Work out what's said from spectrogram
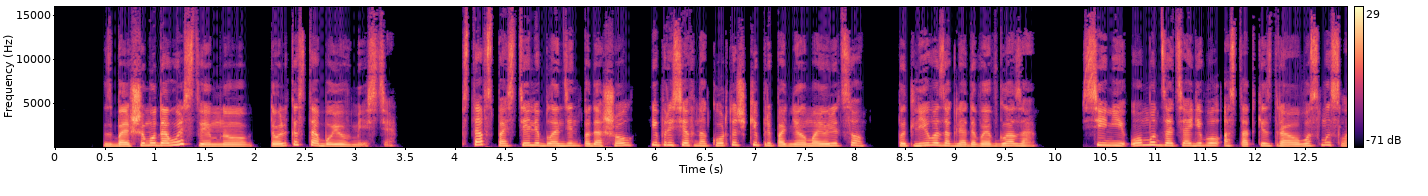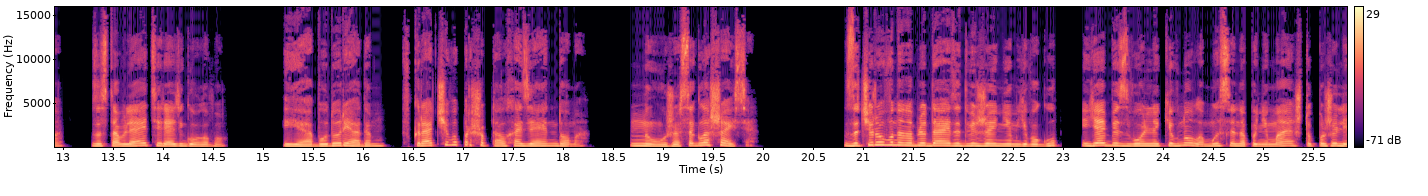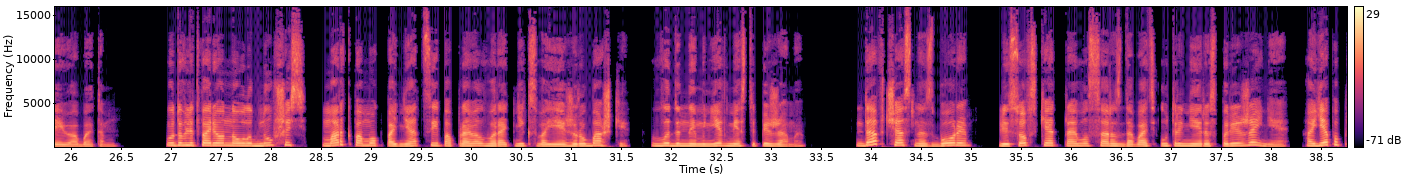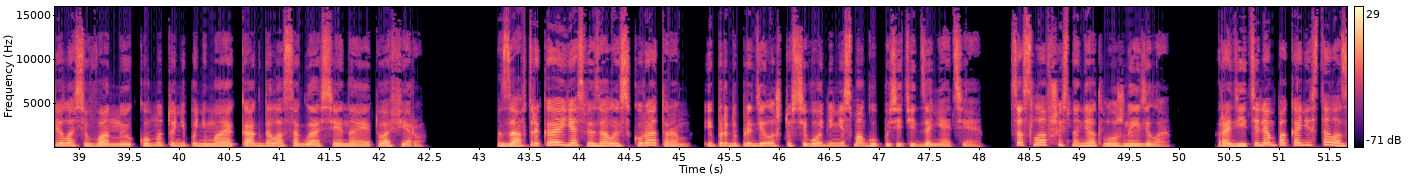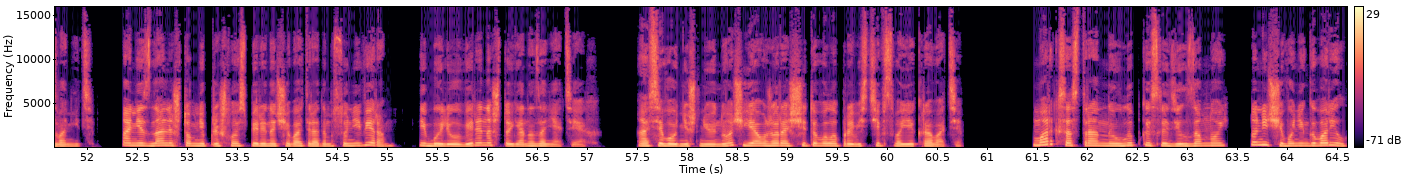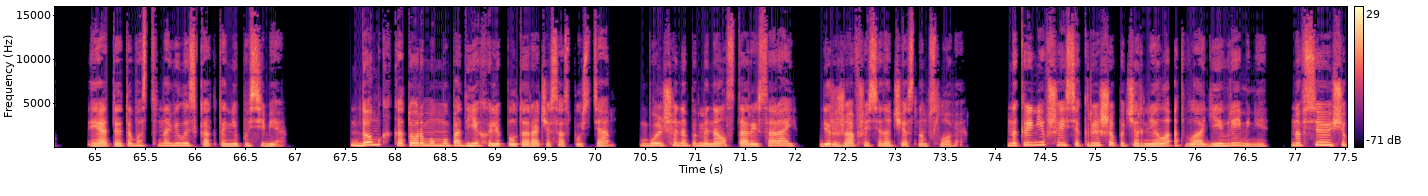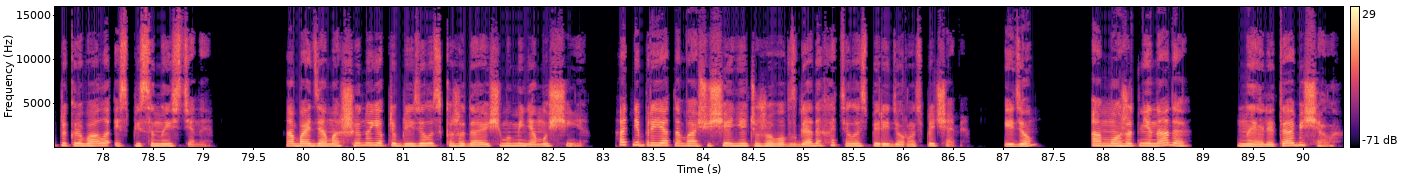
С большим удовольствием, но только с тобою вместе. Встав с постели, блондин подошел и, присев на корточки, приподнял мое лицо, пытливо заглядывая в глаза. Синий омут затягивал остатки здравого смысла, заставляя терять голову. «Я буду рядом», — вкратчиво прошептал хозяин дома. «Ну уже соглашайся». Зачарованно наблюдая за движением его губ, я безвольно кивнула, мысленно понимая, что пожалею об этом. Удовлетворенно улыбнувшись, Марк помог подняться и поправил воротник своей же рубашки, выданной мне вместо пижамы. Дав час на сборы, Лисовский отправился раздавать утренние распоряжения, а я поплелась в ванную комнату, не понимая, как дала согласие на эту аферу. Завтракая, я связалась с куратором и предупредила, что сегодня не смогу посетить занятия, сославшись на неотложные дела. Родителям пока не стала звонить. Они знали, что мне пришлось переночевать рядом с универом и были уверены, что я на занятиях. А сегодняшнюю ночь я уже рассчитывала провести в своей кровати. Марк со странной улыбкой следил за мной, но ничего не говорил, и от этого становилось как-то не по себе. Дом, к которому мы подъехали полтора часа спустя, больше напоминал старый сарай, державшийся на честном слове. Накренившаяся крыша почернела от влаги и времени, но все еще прикрывала исписанные стены. Обойдя машину, я приблизилась к ожидающему меня мужчине. От неприятного ощущения чужого взгляда хотелось передернуть плечами. «Идем?» «А может, не надо?» «Нелли, ты обещала».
